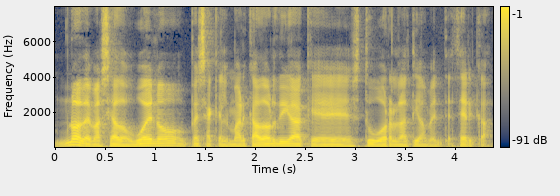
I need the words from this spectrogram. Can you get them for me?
no demasiado bueno, pese a que el marcador diga que estuvo relativamente cerca.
